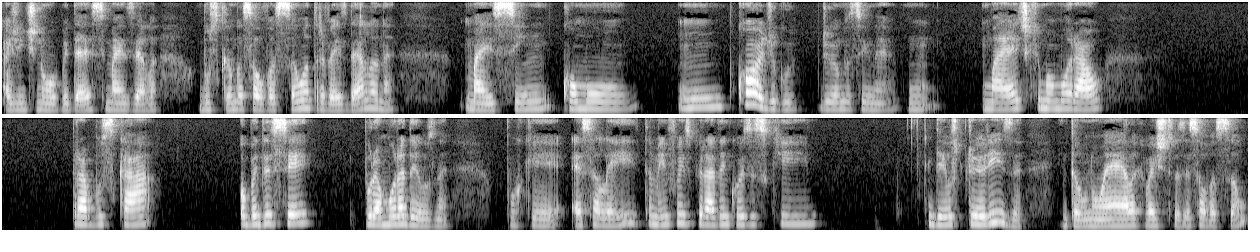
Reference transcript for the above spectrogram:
a gente não obedece mais ela buscando a salvação através dela, né? Mas sim como um código, digamos assim, né? Um, uma ética e uma moral para buscar obedecer por amor a Deus, né? Porque essa lei também foi inspirada em coisas que Deus prioriza. Então não é ela que vai te trazer salvação,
